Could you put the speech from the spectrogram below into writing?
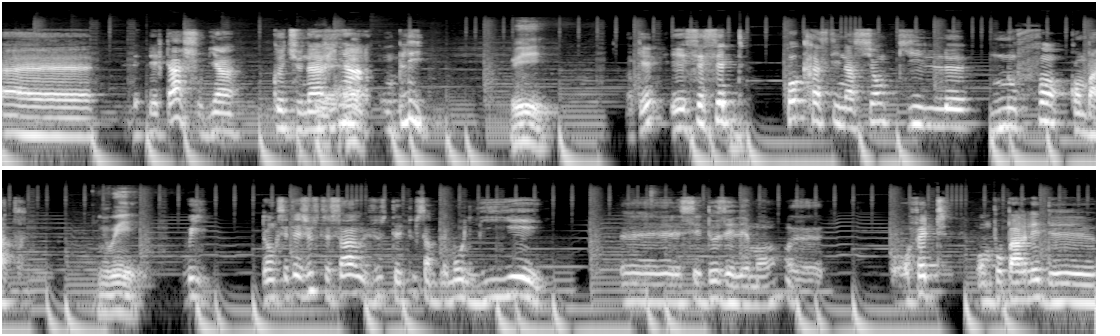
euh, les tâches ou bien que tu n'as rien accompli. Oui, ok? Et c'est cette procrastination qu'ils nous font combattre. oui, Oui. Donc c'était juste ça, juste tout simplement lier euh, ces deux éléments. Euh, en fait, on peut parler de...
